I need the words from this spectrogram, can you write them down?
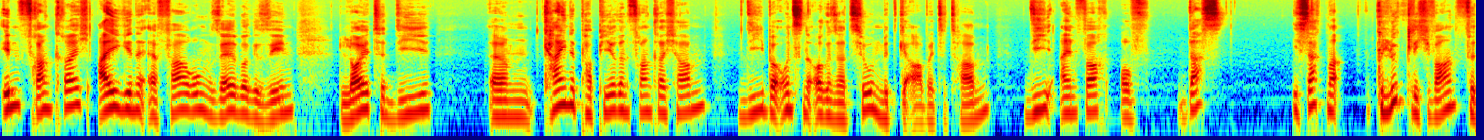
in Frankreich eigene Erfahrungen selber gesehen. Leute, die ähm, keine Papiere in Frankreich haben, die bei uns in der Organisation mitgearbeitet haben, die einfach auf das, ich sag mal, glücklich waren für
